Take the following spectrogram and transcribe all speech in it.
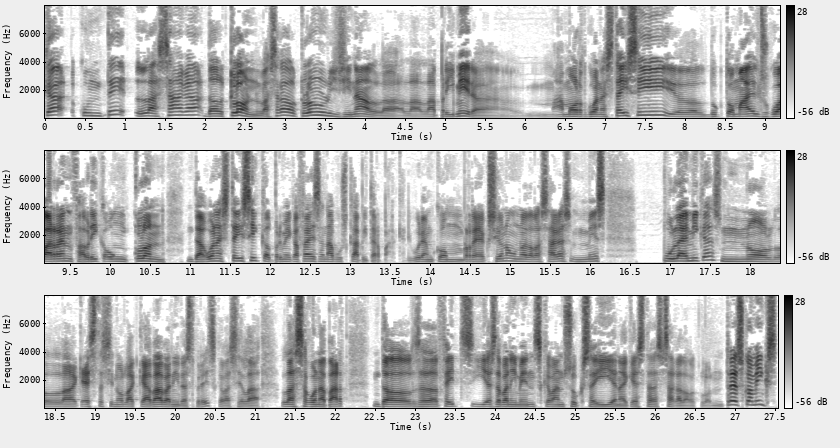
que conté la saga del clon, la saga del clon original, la, la, la primera, ha mort Gwen Stacy el doctor Miles Warren fabrica un clon de Gwen Stacy que el primer que fa és anar a buscar Peter Parker. I veurem com reacciona una de les sagues més polèmiques, no la aquesta, sinó la que va venir després, que va ser la, la segona part dels eh, fets i esdeveniments que van succeir en aquesta saga del clon. Tres còmics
